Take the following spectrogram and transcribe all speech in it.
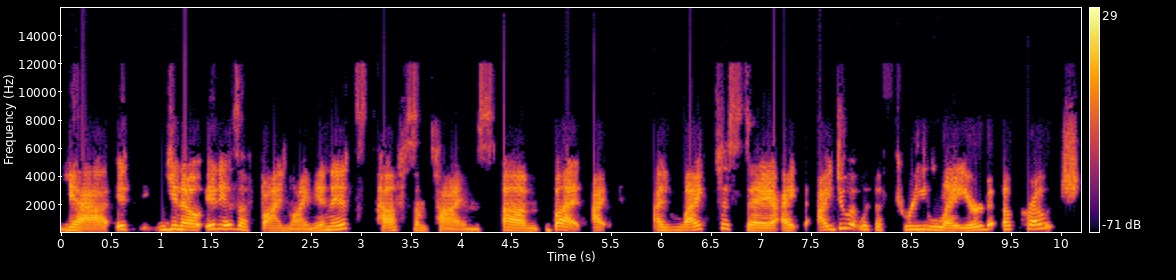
Yeah it you know it is a fine line and it's tough sometimes um but i i like to say i i do it with a three layered approach.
